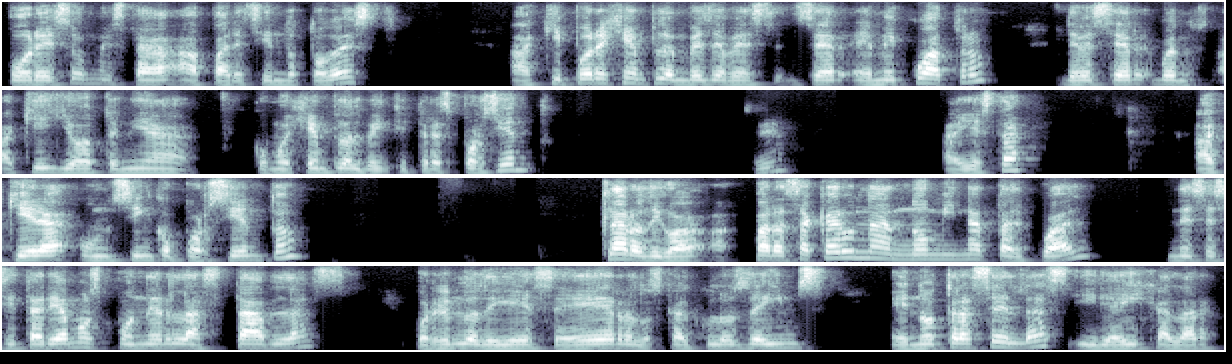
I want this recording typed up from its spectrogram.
por eso me está apareciendo todo esto. Aquí, por ejemplo, en vez de ser M4, debe ser, bueno, aquí yo tenía como ejemplo el 23%. ¿sí? Ahí está. Aquí era un 5%. Claro, digo, para sacar una nómina tal cual, necesitaríamos poner las tablas, por ejemplo, de ISR, los cálculos de IMSS, en otras celdas y de ahí jalar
